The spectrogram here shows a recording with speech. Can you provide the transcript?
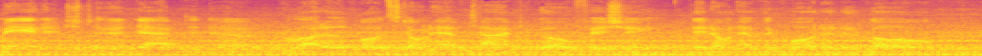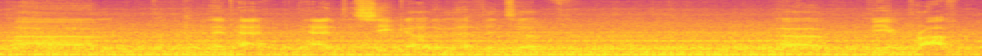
managed and adapted. Uh, a lot of the boats don't have time to go fishing. They don't have the quota to go. Um, they've had, had to seek other methods of uh, being profitable.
